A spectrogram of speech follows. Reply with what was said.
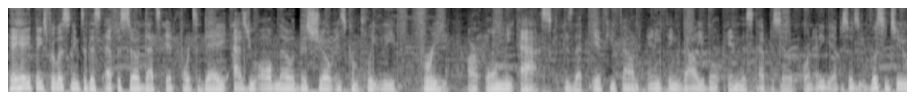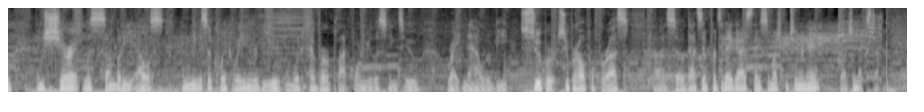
Hey, hey, thanks for listening to this episode. That's it for today. As you all know, this show is completely free. Our only ask is that if you found anything valuable in this episode or in any of the episodes that you've listened to, then share it with somebody else and leave us a quick rating review in whatever platform you're listening to right now. It would be super, super helpful for us. Uh, so that's it for today, guys. Thanks so much for tuning in. Catch you next time.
